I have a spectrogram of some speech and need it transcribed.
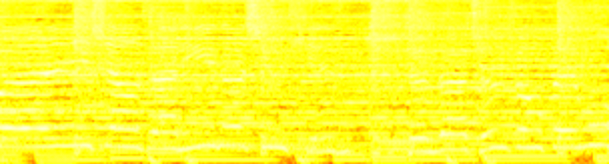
吻想在你的心田，等待春风飞舞。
